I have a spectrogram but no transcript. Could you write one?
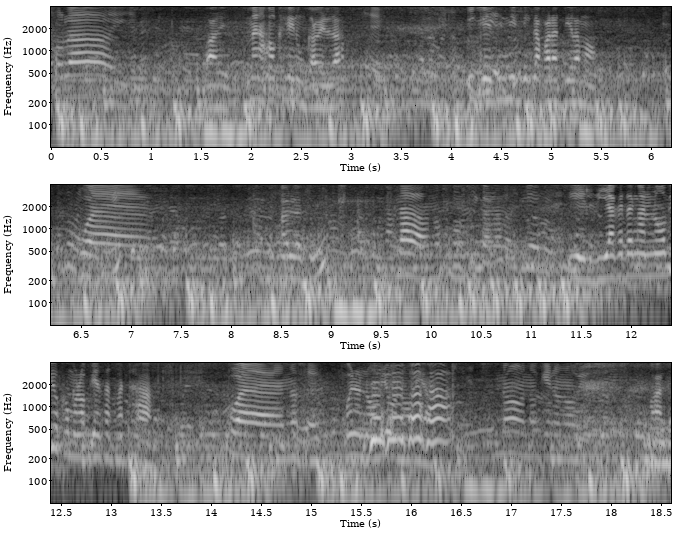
sola y ya. Vale, mejor que nunca, ¿verdad? Sí. ¿Y qué significa para ti el amor? Pues Habla tú. nada, no significa nada. ¿Y el día que tengas novio, cómo lo piensas festejar? Pues no sé. Bueno, novio o novia. No, no quiero novio. Vale.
